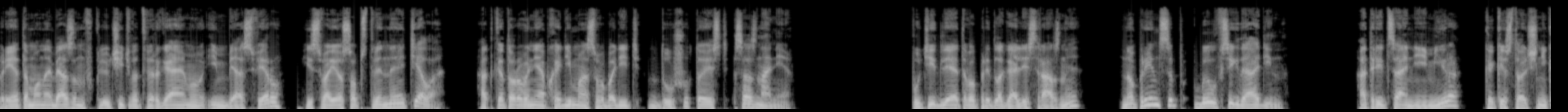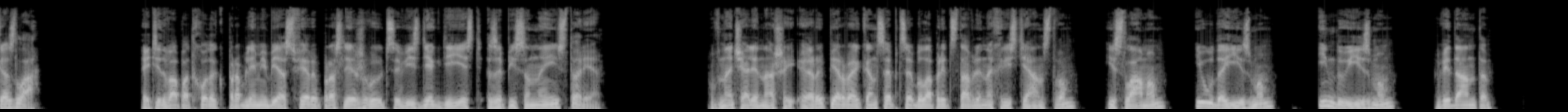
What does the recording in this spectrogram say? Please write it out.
При этом он обязан включить в отвергаемую им биосферу и свое собственное тело, от которого необходимо освободить душу, то есть сознание. Пути для этого предлагались разные, но принцип был всегда один – отрицание мира как источника зла. Эти два подхода к проблеме биосферы прослеживаются везде, где есть записанная история. В начале нашей эры первая концепция была представлена христианством, исламом, иудаизмом, индуизмом, веданта,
